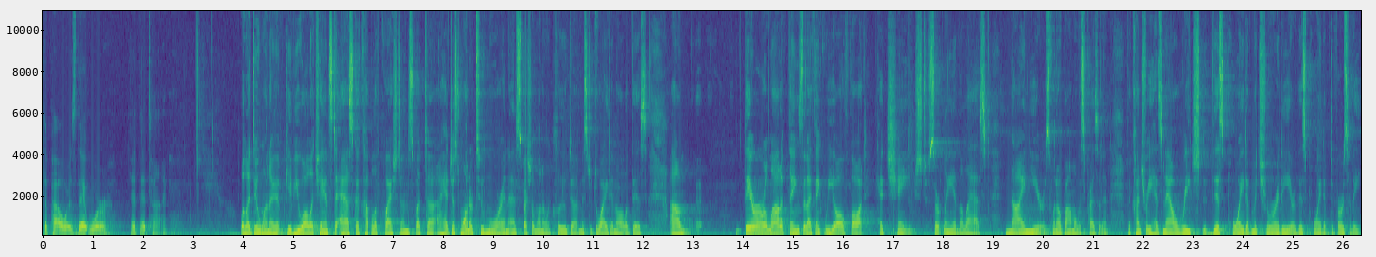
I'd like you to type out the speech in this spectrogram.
the powers that were at that time. Well, I do want to give you all a chance to ask a couple of questions, but uh, I had just one or two more, and I especially want to include uh, Mr. Dwight in all of this. Um, there are a lot of things that I think we all thought had changed, certainly in the last nine years when Obama was president. The country has now reached this point of maturity or this point of diversity.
